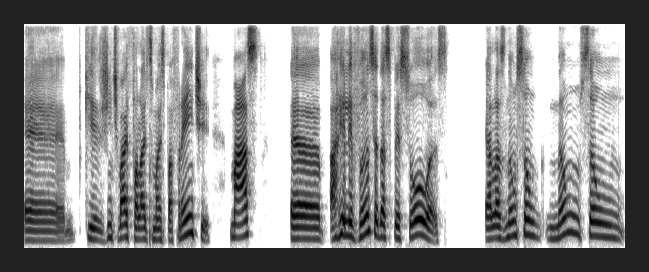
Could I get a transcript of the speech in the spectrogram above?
é, que a gente vai falar disso mais para frente, mas é, a relevância das pessoas, elas não são não são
